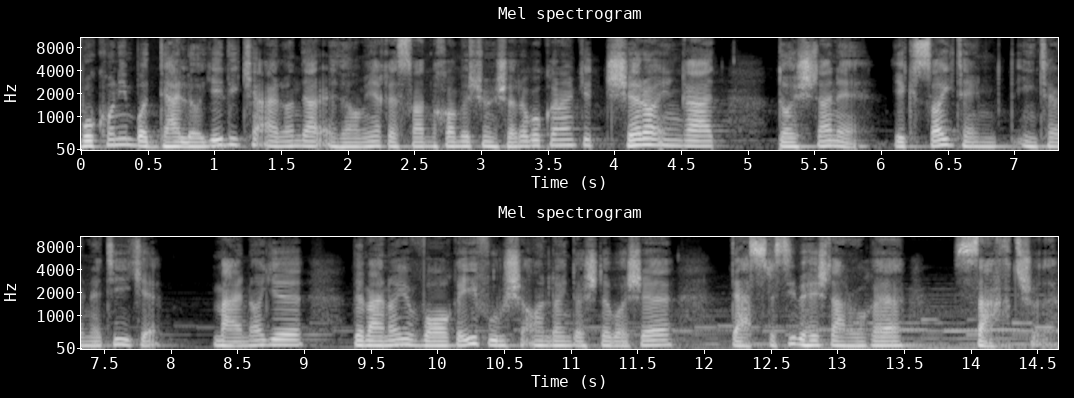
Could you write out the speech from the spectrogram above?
بکنیم با دلایلی که الان در ادامه قسمت می‌خوام بهشون اشاره بکنم که چرا اینقدر داشتن یک سایت اینترنتی که معنای به معنای واقعی فروش آنلاین داشته باشه دسترسی بهش در واقع سخت شده.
